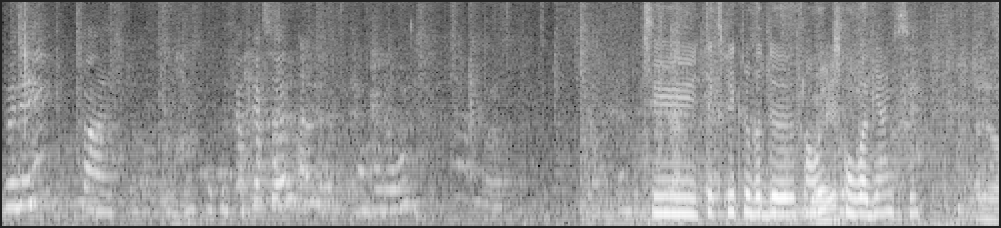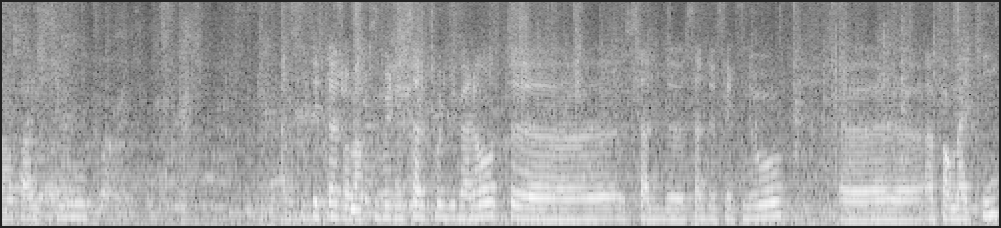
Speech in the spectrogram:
Venez. Enfin, pour personne Tu t'expliques le mode de fin oui. ce qu'on voit bien ici. Alors par ici, à cet étage, on va retrouver les salles polyvalentes, euh, salles, de, salle de techno, euh, informatique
